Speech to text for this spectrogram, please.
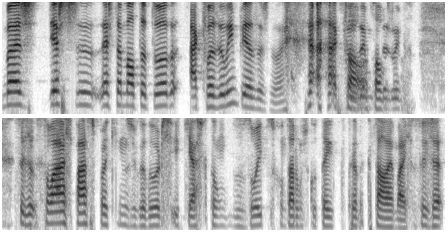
Mas deste, desta malta toda há que fazer limpezas, não é? há que Só- fazer só- limpezas. Ou seja, só há espaço para 15 jogadores e que acho que estão 18 se contarmos com o Tate que que está lá em baixo. Ou seja,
